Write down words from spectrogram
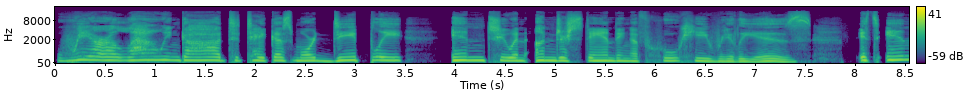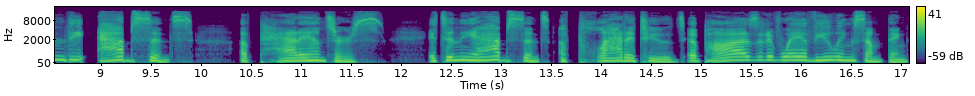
we are allowing God to take us more deeply into an understanding of who he really is. It's in the absence of pat answers. It's in the absence of platitudes, a positive way of viewing something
